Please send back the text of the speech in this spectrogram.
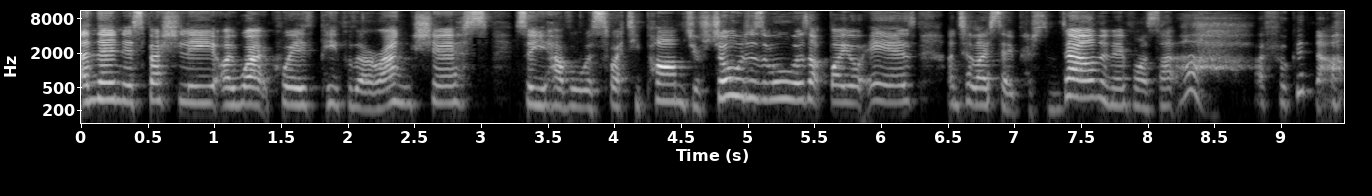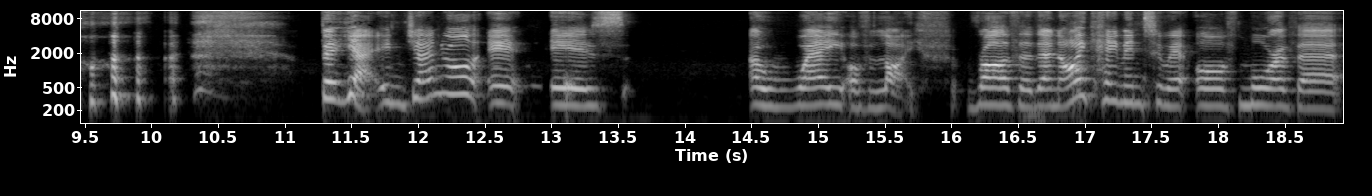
And then, especially, I work with people that are anxious. So you have always sweaty palms, your shoulders are always up by your ears until I say push them down, and everyone's like, ah, oh, I feel good now. but yeah, in general, it is a way of life rather than I came into it of more of a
